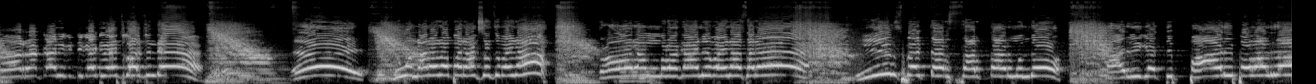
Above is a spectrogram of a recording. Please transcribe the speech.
నరకానికి టికెట్ వేయించుకోవాల్సిందే. ఏయ్ నువ్వు నరరూప రాక్షసువైనా క్రూర మృగానివైనా సరే ఇన్స్పెక్టర్ సర్దార్ ముందు పరిగెత్తి పారిపోవాలరా.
